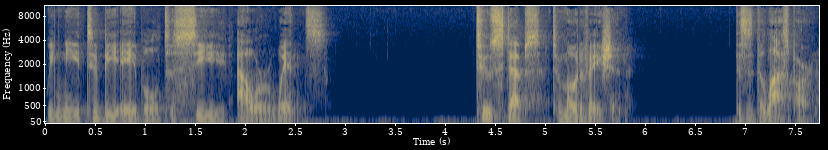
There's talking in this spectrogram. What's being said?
we need to be able to see our wins. Two steps to motivation. This is the last part.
